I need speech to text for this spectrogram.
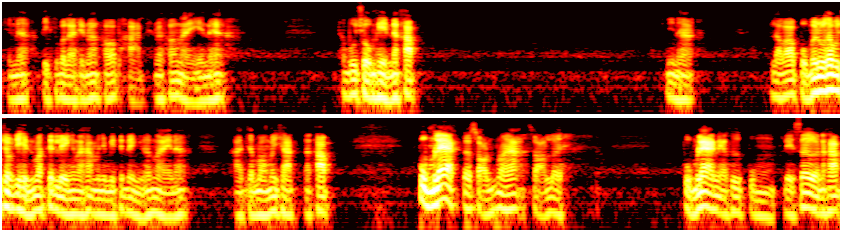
เห็นไหมติดขึ้นไปแล้วเห็นไหมคำว่าผ่านเห็นไหมข้างในเห็นไหมฮะ ท่านผู้ชมเห็นนะครับ นี่นะฮะแล้วก็ผมไม่รู้ท่านผู้ชมจะเห็นว่าเส้นเล็งนะฮะ มันจะมีเส้นเล็งอยู่ข้างในนะ อาจจะมองไม่ชัดนะครับ ปุ่มแรกจะสอนนะฮะ สอนเลย ปุ่มแรกเนี่ยคือปุ่มเลเซอร์นะครับ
